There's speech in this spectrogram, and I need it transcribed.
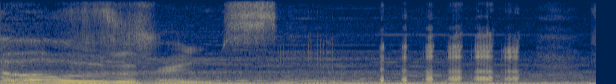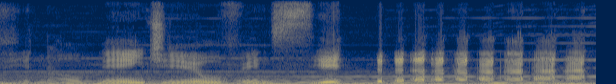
Eu venci. Finalmente eu venci.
